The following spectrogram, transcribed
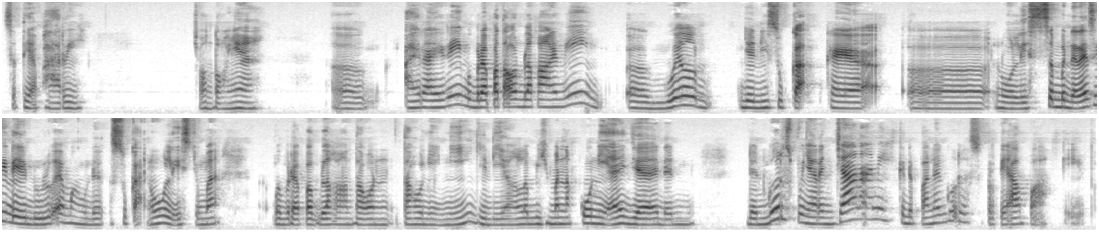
setiap hari. Contohnya uh, akhir-akhir ini beberapa tahun belakangan ini uh, gue jadi suka kayak uh, nulis. Sebenarnya sih dari dulu emang udah suka nulis, cuma beberapa belakangan tahun tahun ini jadi yang lebih menekuni aja dan dan gue harus punya rencana nih ke depannya gue harus seperti apa kayak gitu.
